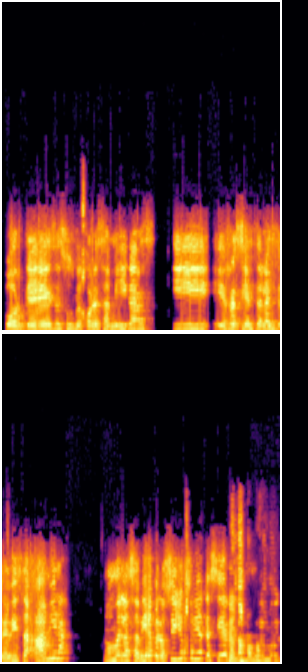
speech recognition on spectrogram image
porque es de sus mejores amigas y es reciente la entrevista. Ah, mira, no me la sabía, pero sí, yo sabía que sí eran muy, muy...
